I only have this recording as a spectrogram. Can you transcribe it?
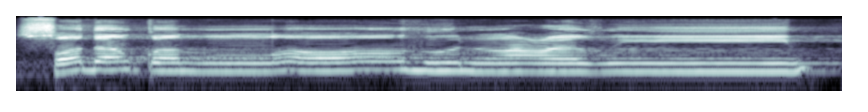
صدق اللہ العظیم۔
